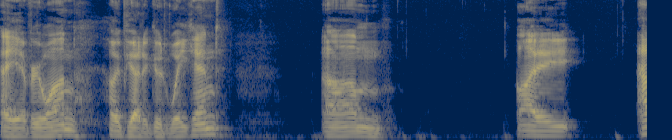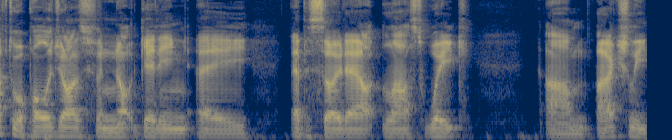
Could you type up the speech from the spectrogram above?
Hey everyone, hope you had a good weekend. Um, I have to apologize for not getting a episode out last week. Um, I actually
